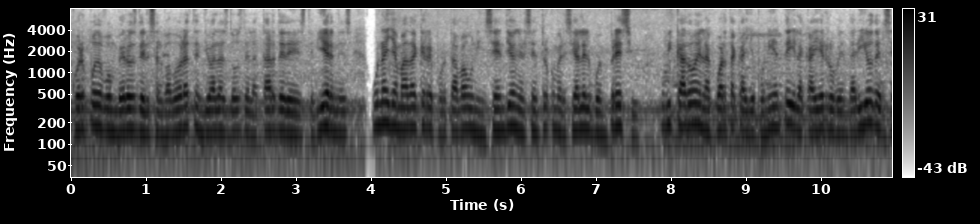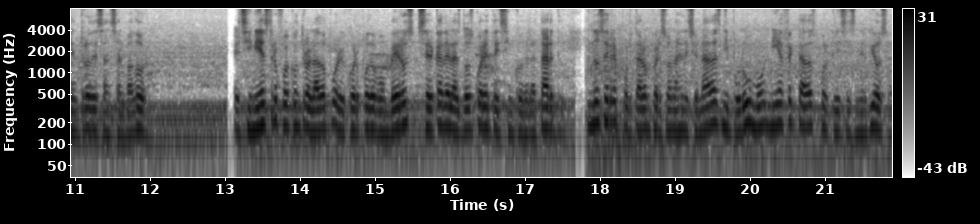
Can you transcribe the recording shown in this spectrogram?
Cuerpo de Bomberos de El Salvador atendió a las 2 de la tarde de este viernes una llamada que reportaba un incendio en el centro comercial El Buen Precio, ubicado en la cuarta calle Poniente y la calle Rubén Darío del centro de San Salvador. El siniestro fue controlado por el Cuerpo de Bomberos cerca de las 2.45 de la tarde y no se reportaron personas lesionadas ni por humo ni afectadas por crisis nerviosas.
